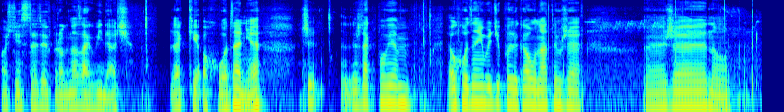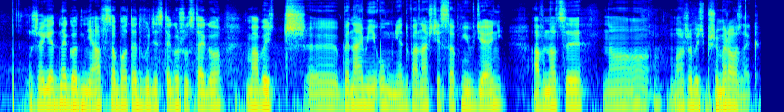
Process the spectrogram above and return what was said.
Choć niestety w prognozach widać lekkie ochłodzenie. Znaczy, że tak powiem, to ochłodzenie będzie polegało na tym, że, e, że no, że jednego dnia, w sobotę 26, ma być yy, bynajmniej u mnie 12 stopni w dzień, a w nocy, no, może być przymrozek.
